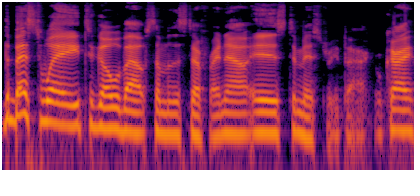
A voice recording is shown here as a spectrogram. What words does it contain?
the best way to go about some of this stuff right now is to mystery pack, okay?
